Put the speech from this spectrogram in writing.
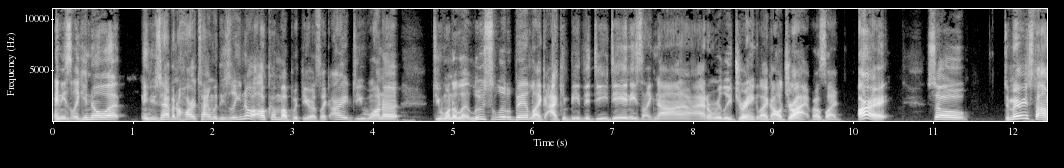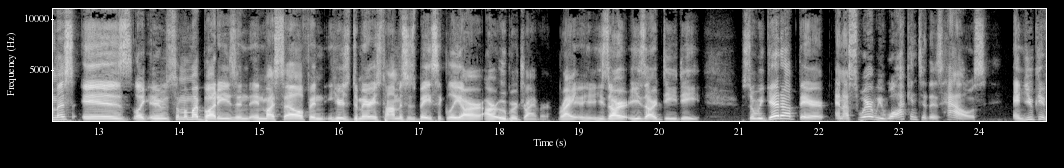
and he's like, you know what? And he's having a hard time with these. You know, I'll come up with you. I was like, all right, do you want to? Do you want to let loose a little bit? Like I can be the DD, and he's like, nah, nah, I don't really drink. Like I'll drive. I was like, all right. So Demaryius Thomas is like it was some of my buddies and, and myself, and here's Demaryius Thomas is basically our our Uber driver, right? He's our he's our DD. So we get up there, and I swear we walk into this house, and you can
